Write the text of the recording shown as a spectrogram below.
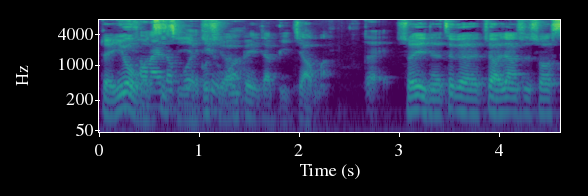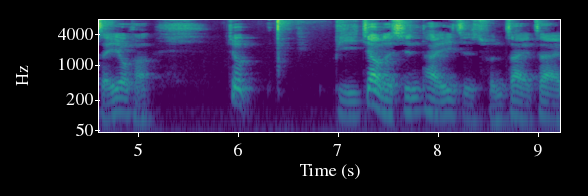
对，因为我自己也不喜欢被人家比较嘛，对所以呢，这个就好像是说谁又好，就比较的心态一直存在在，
